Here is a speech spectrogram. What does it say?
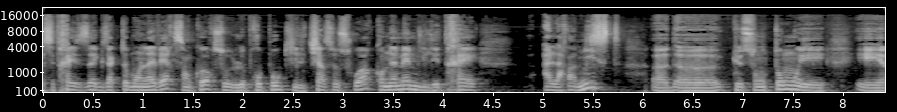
C'est très exactement l'inverse encore, ce, le propos qu'il tient ce soir, quand bien même il est très alarmiste, que son ton est, est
